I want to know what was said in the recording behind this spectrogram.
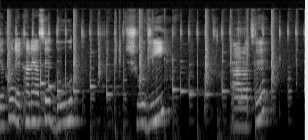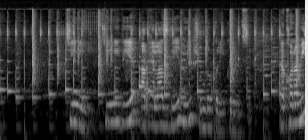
দেখুন, এখানে আছে দুধ, সুজি, আর আছে চিনি। চিনি দিয়ে আর এলাচ দিয়ে আমি সুন্দর করে করে নিচ্ছি। এখন আমি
